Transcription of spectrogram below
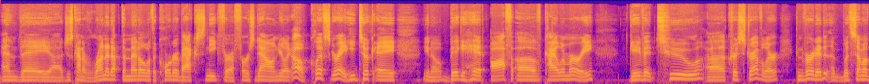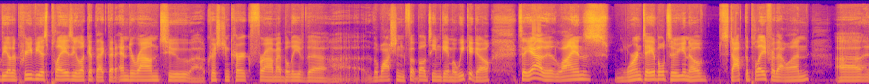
and they uh, just kind of run it up the middle with a quarterback sneak for a first down. You're like, oh, Cliff's great. He took a you know big hit off of Kyler Murray gave it to uh, Chris Streveler, converted uh, with some of the other previous plays. You look at that that end around to uh, Christian Kirk from I believe the uh, the Washington football team game a week ago. So yeah, the Lions weren't able to you know stop the play for that one uh,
